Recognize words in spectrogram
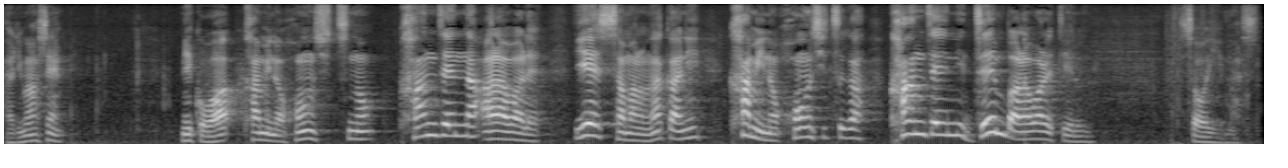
ありません。巫女は神の本質の完全な現れイエス様の中に神の本質が完全に全部現れている。そう言います。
